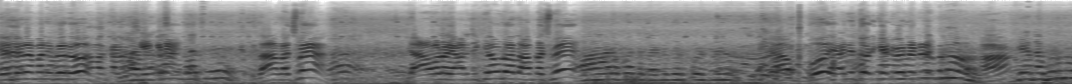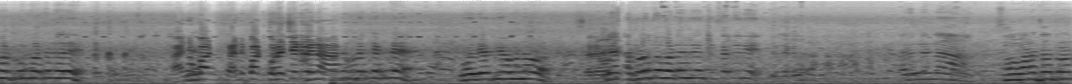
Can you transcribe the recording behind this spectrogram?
ఏం పేరమ్మా నీ పేరు? రామ్ లక్ష్మి ఎవడో ఆడ దిక్కిన ఉన్నాడు రామ్ లక్ష్మి ఆడపోతే పెద్ద దొరుకుతున్నారు అబ్బో అన్ని దొరికేటి అన్ని పట్ అన్ని పట్టుకొని వచ్చేటివేనా? సరే సోమవారం సంవత్సరం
